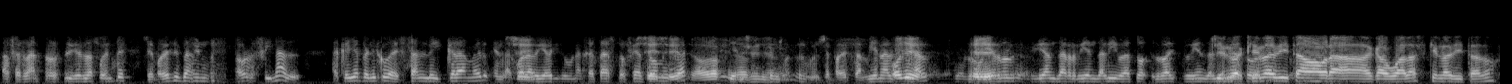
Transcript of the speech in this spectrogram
a Fernando Rodríguez La Fuente, se parece también ahora final, aquella película de Stanley Kramer en la Sí. cual había habido una catástrofe Sí, sí, atómica ahora y entonces, se parece también al Oye, final los eh, gobiernos decidían dar rienda libre a, to- rienda ¿Quién, libre a todo quién lo ha editado ahora Edgar Wallace? ¿Quién lo ha editado?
